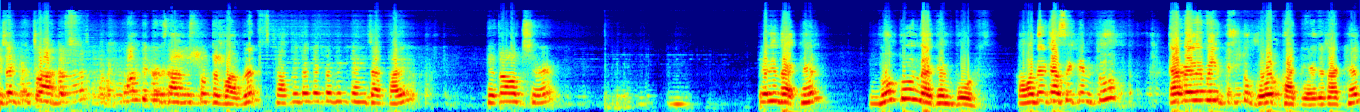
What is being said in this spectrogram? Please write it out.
এটা কিন্তু আপনারা সার্ভিস করতে পারবেন। তো আপনাদেরকে একটা জিনিস আমি দেখাই, সেটা হচ্ছে, এই দেখেন, নতুন দেখেন বোর্ড আমাদের কাছে কিন্তু অ্যাভেলেবেল কিন্তু বোর্ড থাকে, এই যে দেখেন।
